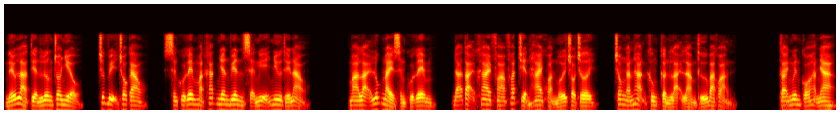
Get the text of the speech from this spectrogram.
Nếu là tiền lương cho nhiều, chức vị cho cao sân cuối game mặt khác nhân viên sẽ nghĩ như thế nào? Mà lại lúc này sân cuối game đã tại khai phá phát triển hai khoản mới cho chơi, trong ngắn hạn không cần lại làm thứ ba khoản. Tài nguyên có hạn nha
